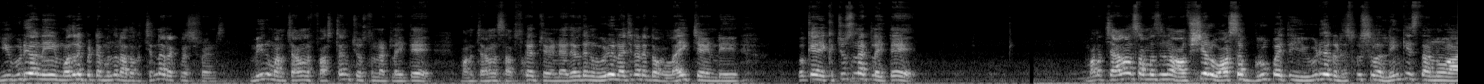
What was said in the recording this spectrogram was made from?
ఈ వీడియోని మొదలుపెట్టే ముందు నాది ఒక చిన్న రిక్వెస్ట్ ఫ్రెండ్స్ మీరు మన ఛానల్ ఫస్ట్ టైం చూస్తున్నట్లయితే మన ఛానల్ సబ్స్క్రైబ్ చేయండి. అదేవిధంగా వీడియో నచ్చినట్లయితే ఒక లైక్ చేయండి. ఓకే ఇక చూసినట్లయితే మన ఛానల్ సంబంధించిన అఫీషియల్ వాట్సాప్ గ్రూప్ అయితే ఈ వీడియో డిస్క్రిప్షన్లో లింక్ ఇస్తాను. ఆ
